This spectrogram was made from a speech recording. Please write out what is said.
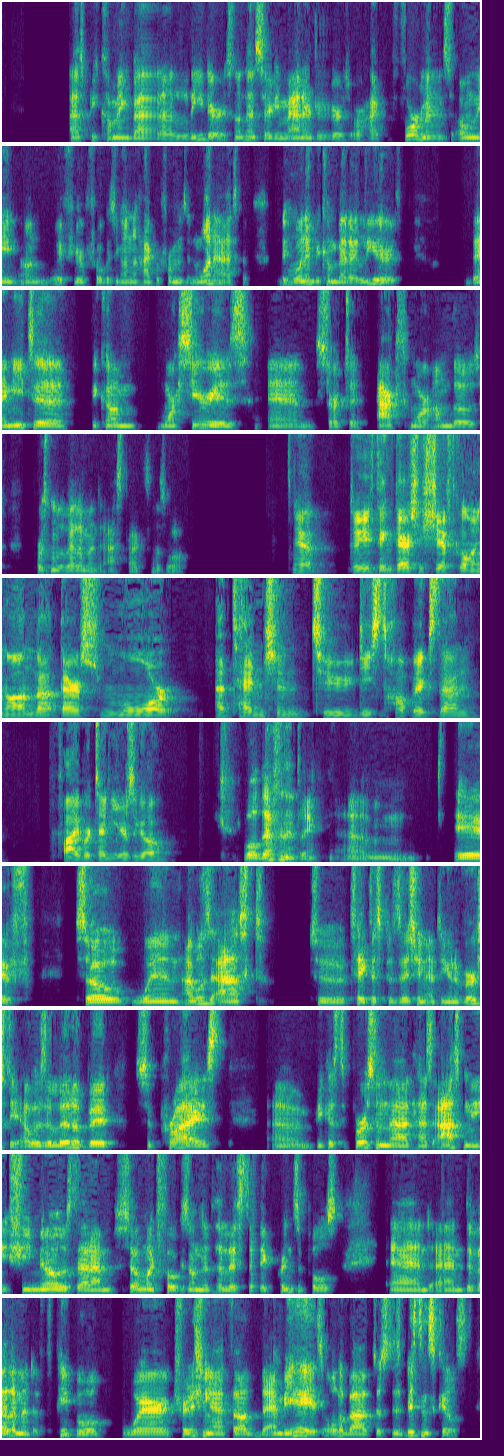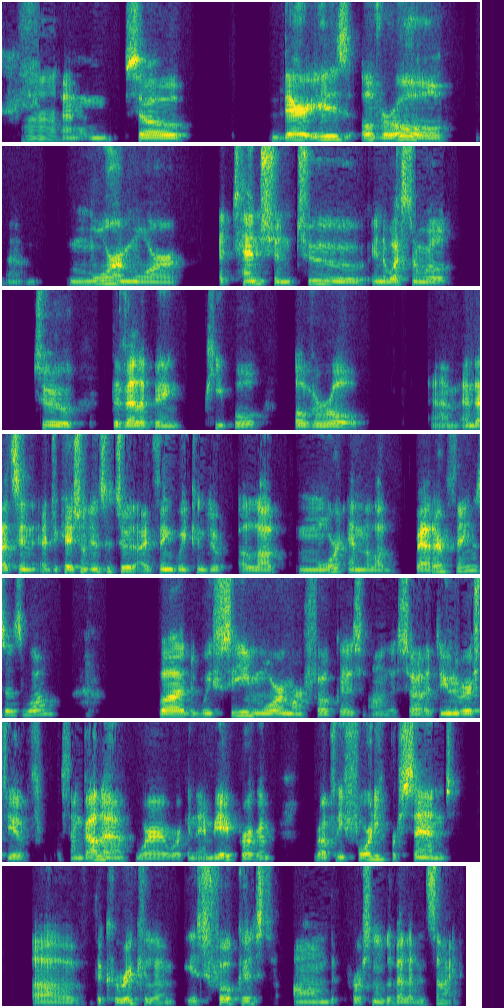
as becoming better leaders not necessarily managers or high performance only on if you're focusing on the high performance in one aspect if you want to mm-hmm. become better leaders they need to become more serious and start to act more on those personal development aspects as well. Yeah. Do you think there's a shift going on that there's more attention to these topics than five or ten years ago? Well, definitely. Um, if so, when I was asked to take this position at the university, I was a little bit surprised um, because the person that has asked me, she knows that I'm so much focused on the holistic principles and and development of people. Where traditionally I thought the MBA is all about just the business skills. Ah. Um, so there is overall um, more and more attention to in the western world to developing people overall. Um, and that's in educational institute. I think we can do a lot more and a lot better things as well. But we see more and more focus on this. So at the university of gallen where i work in the mba program roughly 40% of the curriculum is focused on the personal development side.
